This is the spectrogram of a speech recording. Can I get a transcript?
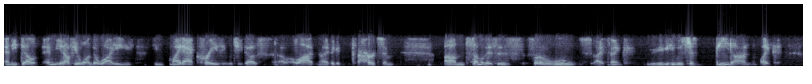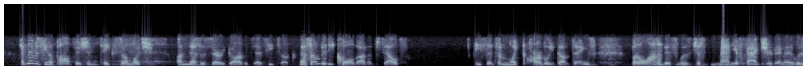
And he dealt, and you know, if you wonder why he he might act crazy, which he does a, a lot, and I think it hurts him. Um, some of this is sort of wounds. I think he, he was just beat on. Like, I've never seen a politician take so much unnecessary garbage as he took. Now, some of it he called on himself. He said some like horribly dumb things, but a lot of this was just manufactured, and it was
